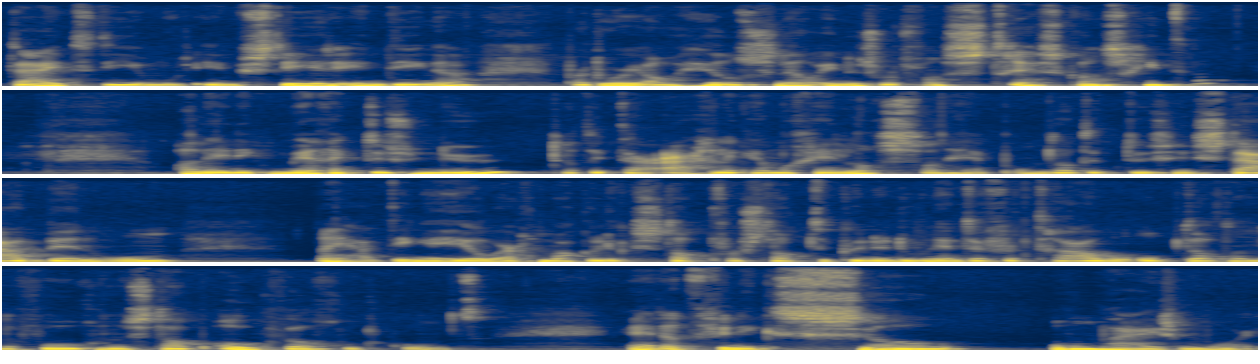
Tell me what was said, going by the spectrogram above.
tijd die je moet investeren in dingen, waardoor je al heel snel in een soort van stress kan schieten. Alleen ik merk dus nu dat ik daar eigenlijk helemaal geen last van heb, omdat ik dus in staat ben om nou ja, dingen heel erg makkelijk stap voor stap te kunnen doen en te vertrouwen op dat dan de volgende stap ook wel goed komt. Hè, dat vind ik zo onwijs mooi.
